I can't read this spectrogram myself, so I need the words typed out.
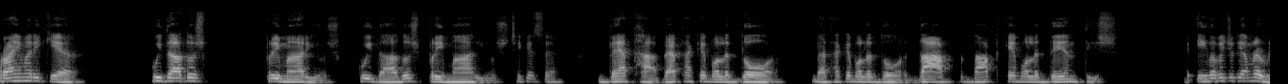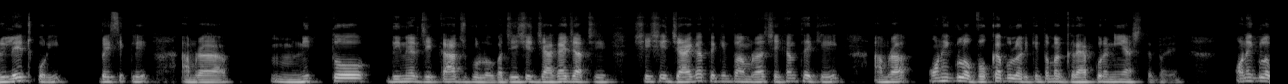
প্রাইমারি কেয়ার cuidados primários, cuidados primários, ঠিক আছে? ব্যথা, ব্যথাকে বলে দর, ব্যথাকে বলে দর, দাঁত, দাঁতকে বলে দেন্তিস এইভাবে যদি আমরা রিলেট করি বেসিকলি আমরা নিত্য দিনের যে কাজগুলো বা যে সেই জায়গায় যাচ্ছি, সেই সেই জায়গাতে কিন্তু আমরা সেখান থেকে আমরা অনেকগুলো ভোকাবুলারি কিন্তু আমরা গ্র্যাব করে নিয়ে আসতে পারি। অনেকগুলো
